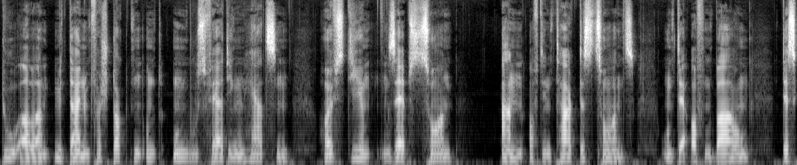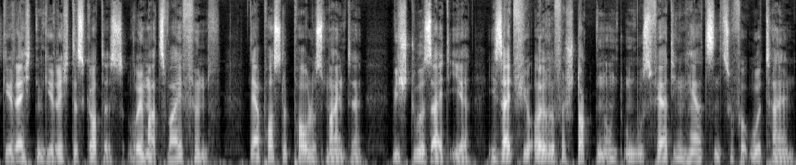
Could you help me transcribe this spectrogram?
Du aber mit deinem verstockten und unbußfertigen Herzen häufst dir selbst Zorn an auf den Tag des Zorns und der Offenbarung des gerechten Gerichtes Gottes. Römer 2, 5. Der Apostel Paulus meinte, wie stur seid ihr, ihr seid für eure verstockten und unbußfertigen Herzen zu verurteilen,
